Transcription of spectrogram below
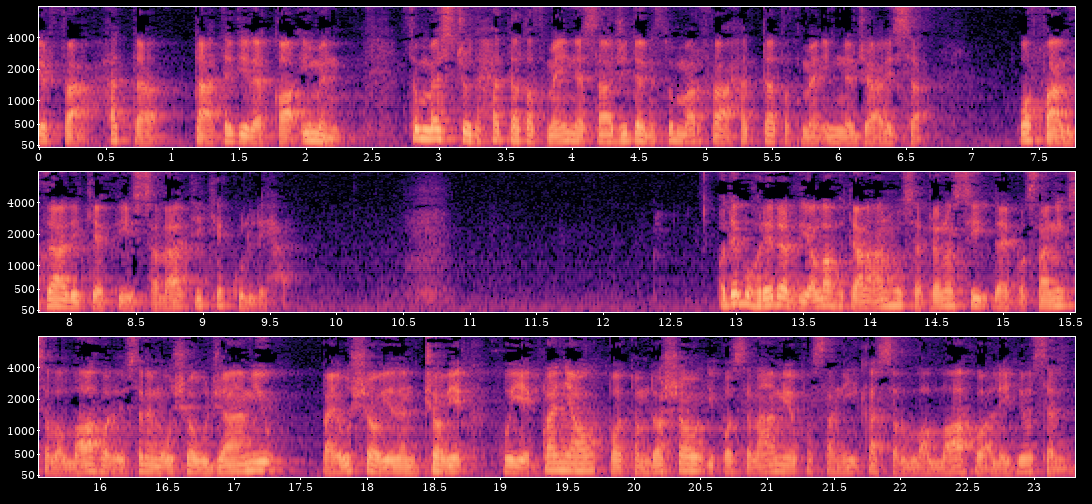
ارفع حتى تعتدل قائما ثم اسجد حتى تطمئن ساجدا ثم ارفع حتى تطمئن جالسا وفعل ذلك في صلاتك كلها Od Ebu Hrera radijallahu ta'ala anhu se prenosi da je poslanik sallallahu alaihi sallam ušao u džamiju, pa je ušao jedan čovjek koji je klanjao, potom došao i poselamio poslanika sallallahu alaihi sallam.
